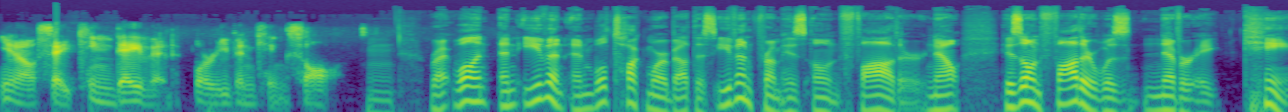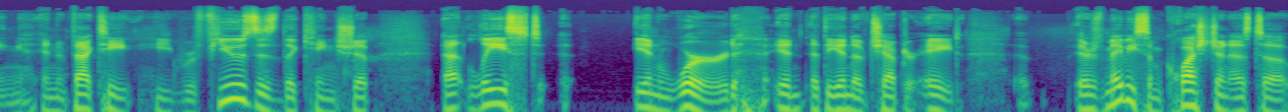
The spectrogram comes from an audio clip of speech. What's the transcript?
you know say king david or hmm. even king saul Mm, right. Well, and, and even, and we'll talk more about this, even from his own father. Now, his own father was never a king. And in fact, he, he refuses the kingship, at least in word, in, at the end of chapter 8. There's maybe some question as to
